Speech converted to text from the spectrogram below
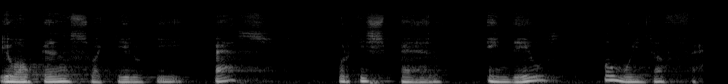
Eu alcanço aquilo que peço porque espero em Deus com muita fé.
